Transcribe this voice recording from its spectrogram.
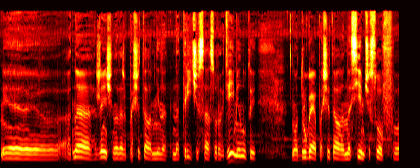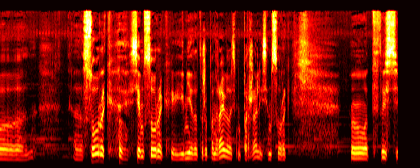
Одна женщина даже посчитала мне на, на 3 часа 42 минуты. Вот другая посчитала на 7 часов 40, 7.40, и мне это тоже понравилось, мы поржали 7.40. Вот, то есть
